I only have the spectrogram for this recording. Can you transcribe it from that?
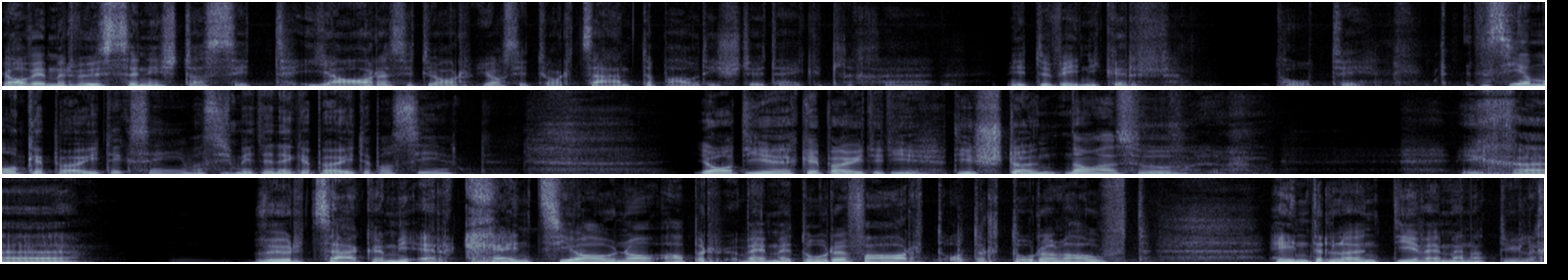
ja, wie wir wissen, ist das seit Jahren, seit, Jahr, ja, seit Jahrzehnten bald ist dort eigentlich äh, mehr oder weniger tot. Das waren ja mal Gebäude. Was ist mit diesen Gebäuden passiert? Ja, die Gebäude, die, die stehen noch. Also ich äh, würde sagen, man erkennt sie auch noch, aber wenn man durchfährt oder durchläuft, hinterlässt die, wenn man natürlich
